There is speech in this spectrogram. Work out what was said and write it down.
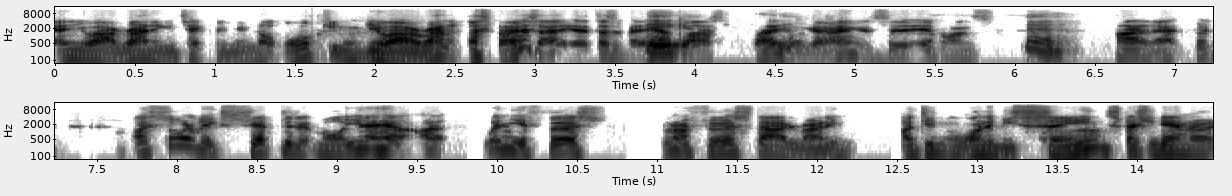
and you are running and technically not walking, you are a runner. I suppose. Eh? It doesn't matter how fast slow you're going. It's everyone's Yeah. part of that. But I sort of accepted it more. You know how I, when you first when I first started running, I didn't want to be seen, especially down the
